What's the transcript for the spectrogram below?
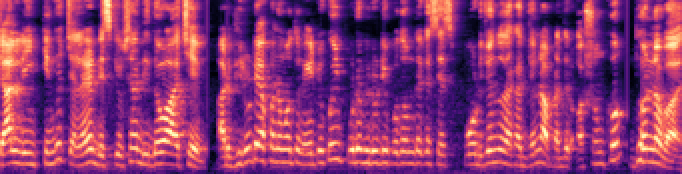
যার লিঙ্ক কিন্তু চ্যানেলের ডিসক্রিপশনে দিয়ে দেওয়া আছে। আর ভিডিওটি এখনের মতন এইটুকুই। পুরো ভিডিওটি প্রথম থেকে শেষ পর্যন্ত দেখার জন্য আপনাদের অসংখ্য ধন্যবাদ।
